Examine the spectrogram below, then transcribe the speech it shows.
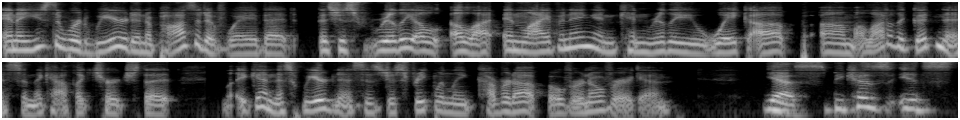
and I use the word weird in a positive way that that's just really a, a lot enlivening and can really wake up um, a lot of the goodness in the Catholic Church that again this weirdness is just frequently covered up over and over again. Yes, because it's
